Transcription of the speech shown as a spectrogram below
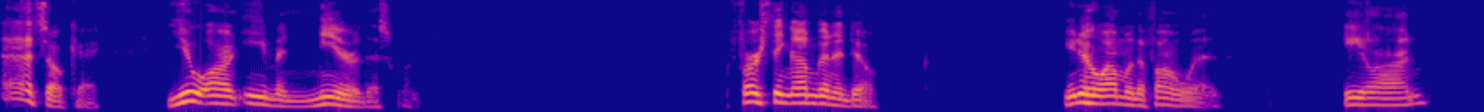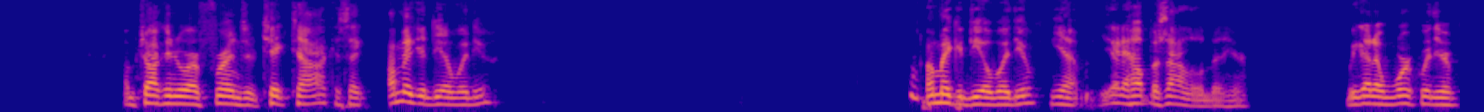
that's okay. You aren't even near this one. First thing I'm going to do, you know who I'm on the phone with? Elon. I'm talking to our friends of TikTok. It's like, I'll make a deal with you. I'll make a deal with you. Yeah, you got to help us out a little bit here. We got to work with your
